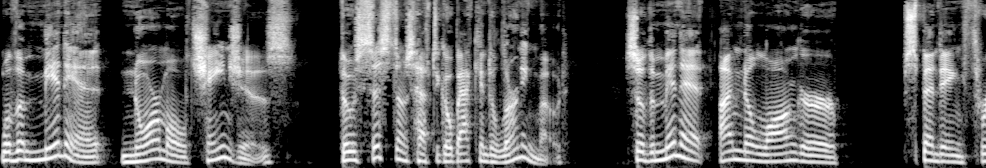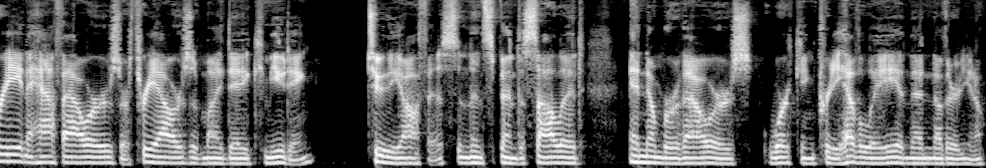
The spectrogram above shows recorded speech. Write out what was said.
Well, the minute normal changes, those systems have to go back into learning mode. So the minute I'm no longer spending three and a half hours or three hours of my day commuting to the office and then spend a solid n number of hours working pretty heavily and then another, you know,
